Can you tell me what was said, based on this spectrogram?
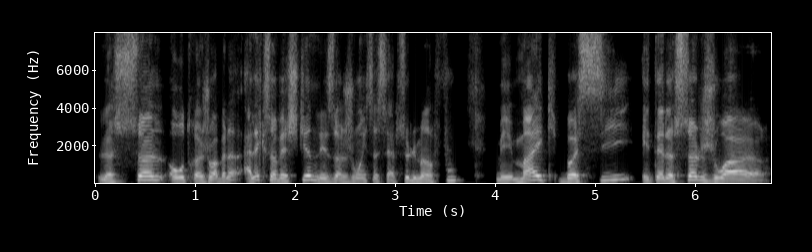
le seul autre joueur. Ben là, Alex Ovechkin les a joints, ça c'est absolument fou. Mais Mike Bossy était le seul joueur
